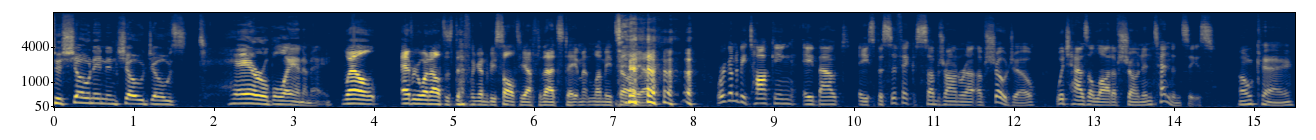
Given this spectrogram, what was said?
to shonen and shoujo's terrible anime. Well, everyone else is definitely going to be salty after that statement, let me tell you. We're going to be talking about a specific subgenre of shoujo, which has a lot of shonen tendencies. Okay.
